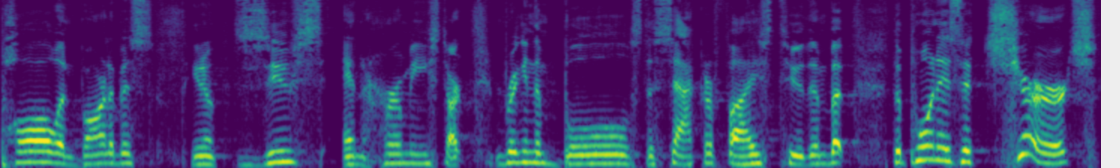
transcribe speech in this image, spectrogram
Paul and Barnabas, you know, Zeus and Hermes, start bringing them bulls to sacrifice to them. But the point is, a church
